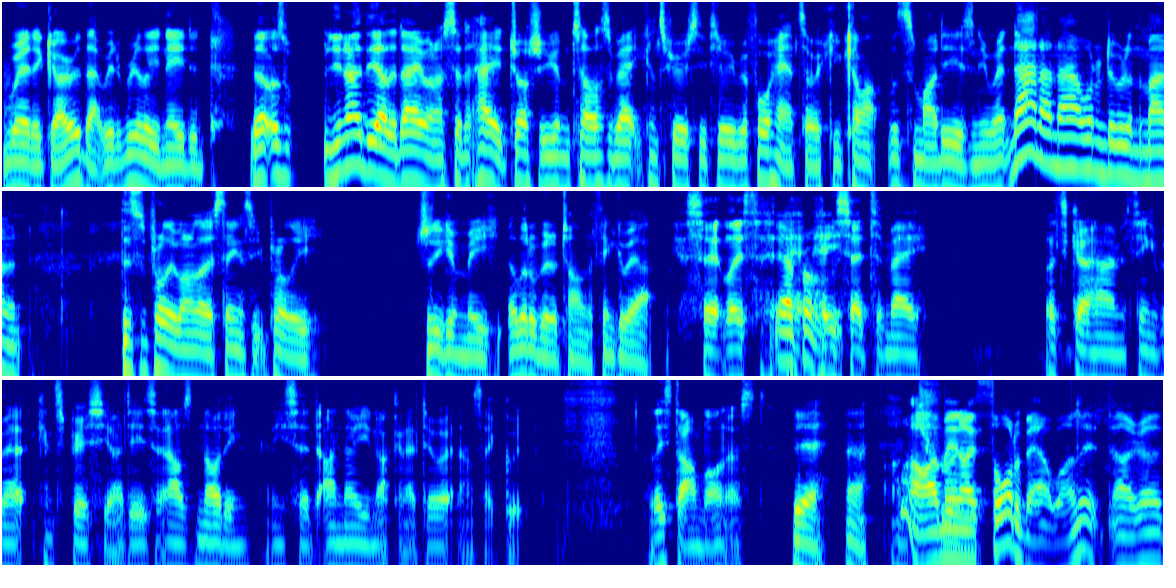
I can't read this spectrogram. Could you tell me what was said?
where to go with that. We really needed that was you know, the other day when I said, "Hey, Josh, are you going to tell us about your conspiracy theory beforehand so we could come up with some ideas?" and you went, "No, no, no, I want to do it in the moment." This is probably one of those things that you probably should have given me a little bit of time to think about. So at least Yeah, he- probably. he said to me, "Let's go home and think about conspiracy ideas." And I was nodding, and he said, "I know you're not going to do it." And I was like, "Good. At least I'm honest." Yeah, no. I'm Well, I mean. I thought about one. It, like, I didn't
